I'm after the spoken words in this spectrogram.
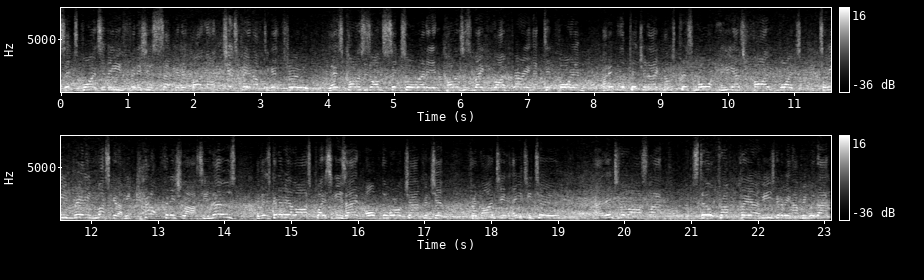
Six points if he finishes second. It might not just be enough to get through. Les Collins is on six already and Collins is making life very hectic for him. And into the picture now comes Chris Morton. He has five points, so he really must get up. He cannot finish last. He knows if it's going to be a last placing, he's out of the World Championship for 1982. Into the last lap. Still Crump clear. He's going to be happy with that.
